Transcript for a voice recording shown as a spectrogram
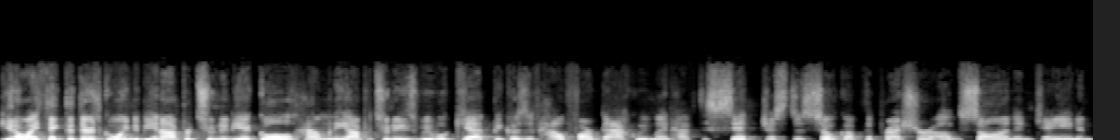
you know, I think that there's going to be an opportunity at goal. How many opportunities we will get because of how far back we might have to sit just to soak up the pressure of Son and Kane and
